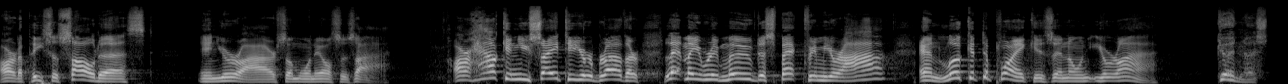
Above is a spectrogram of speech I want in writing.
or the piece of sawdust in your eye or someone else's eye. Or how can you say to your brother, Let me remove the speck from your eye and look at the plank is in on your eye? Goodness,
